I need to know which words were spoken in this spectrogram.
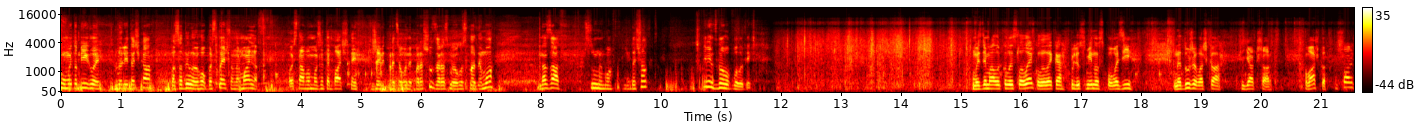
Ми добігли до літачка, посадили його безпечно, нормально. Ось там ви можете бачити вже відпрацьований парашут. Зараз ми його складемо. Назад сунемо літачок. І він знову полетить. Ми знімали колись лелеку, лелека плюс-мінус по вазі не дуже важка, як шарк. Важко? Шарк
